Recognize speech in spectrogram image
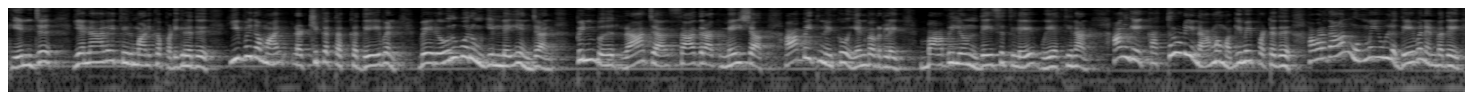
என்று என்னாலே தீர்மானிக்கப்படுகிறது. இவ்விதமாய் ரட்சிக்கத்தக்க தேவன் வேறொருவரும் இல்லை என்றான். பின்பு ராஜா சாத்ராக் மேஷாக் ஆபித்னிக்கு என்பவர்களை பாபிலோன் தேசத்திலே உயர்த்தினான். அங்கே கத்தருடைய நாம மகிமைப்பட்டது. அவர்தான் உண்மையுள்ள தேவன் என்பதை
